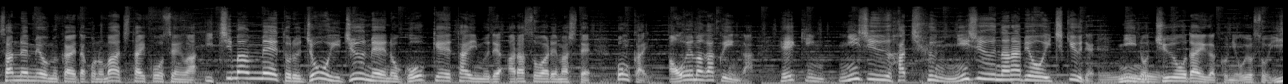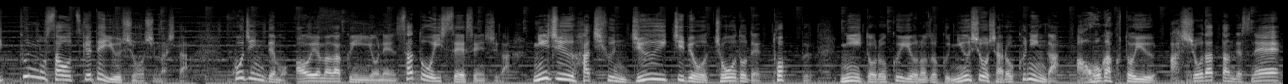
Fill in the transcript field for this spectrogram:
3年目を迎えたこのマーチ対抗戦は1万メートル上位10名の合計タイムで争われまして今回青山学院が平均28分27秒19で2位の中央大学におよそ1分の差をつけて優勝しました個人でも青山学院4年佐藤一世選手が28分11秒ちょうどでトップ。2位と6位を除く入賞者6人が青学という圧勝だったんですね。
